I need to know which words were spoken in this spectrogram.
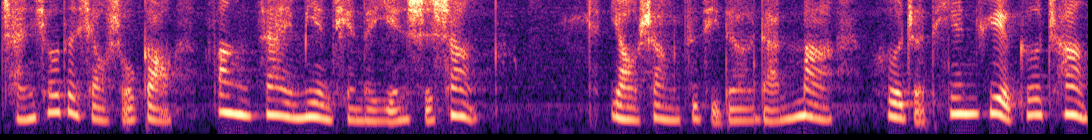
禅修的小手稿放在面前的岩石上，要上自己的蓝马，和着天乐歌唱，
